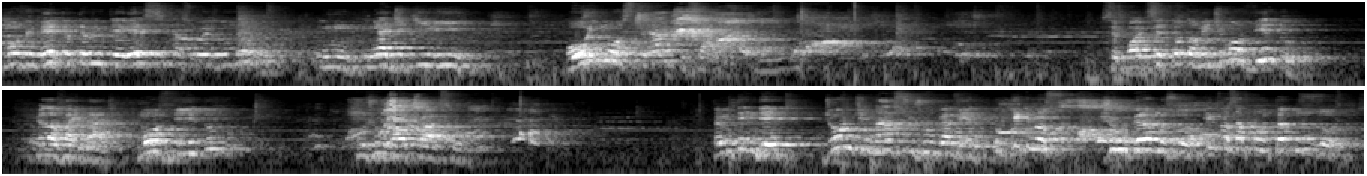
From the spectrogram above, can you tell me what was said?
movimenta o teu interesse nas coisas do mundo, em, em adquirir ou em mostrar que sabe. Você pode ser totalmente movido pela vaidade, movido por julgar o próximo. Então entender de onde nasce o julgamento. Por que, que nós julgamos os outros? Por que, que nós apontamos os outros?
